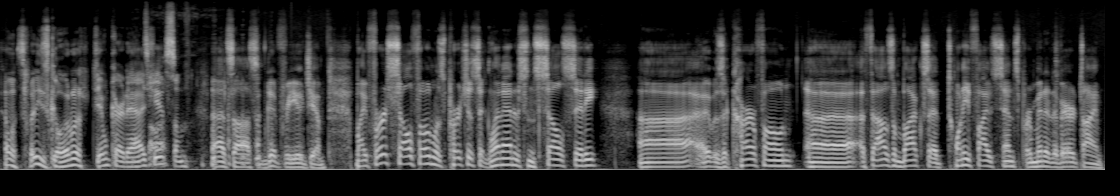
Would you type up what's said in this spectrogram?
That's what he's going with, Jim Kardashian. awesome. That's awesome. Good for you, Jim. My first cell phone was purchased at Glenn Anderson Cell City. Uh, it was a car phone, uh, a thousand bucks at 25 cents per minute of airtime.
